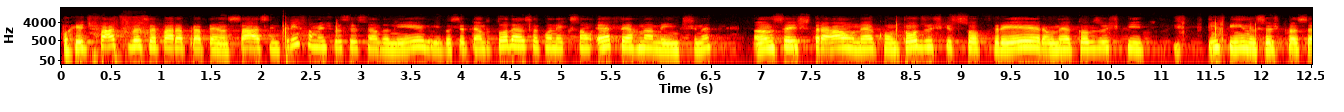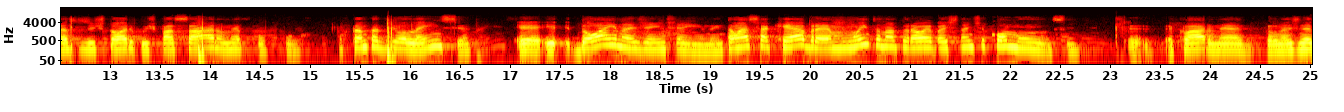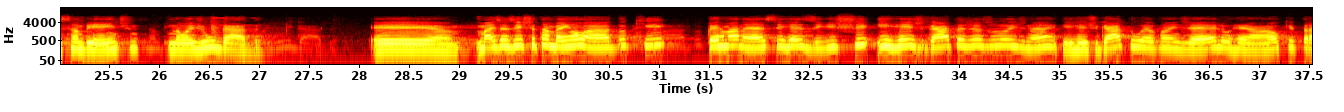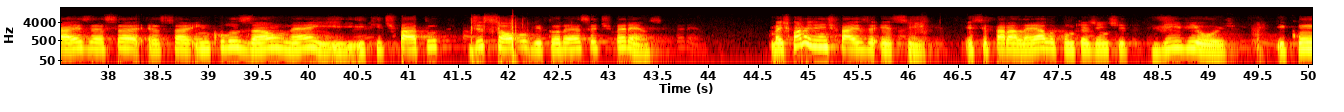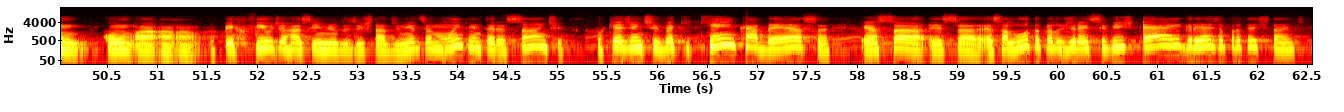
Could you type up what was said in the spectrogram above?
Porque, de fato, se você para para pensar, assim, principalmente você sendo negro, e você tendo toda essa conexão eternamente, né? ancestral, né, com todos os que sofreram, né, todos os que, enfim, nos seus processos históricos passaram, né, por, por, por tanta violência, é, dói na gente ainda. Então essa quebra é muito natural, é bastante comum, assim. É, é claro, né? Pelo menos nesse ambiente não é julgada. É, mas existe também o lado que permanece, resiste e resgata Jesus, né? E resgata o evangelho real que traz essa, essa inclusão, né? E, e que de fato dissolve toda essa diferença. Mas quando a gente faz esse esse paralelo com o que a gente vive hoje e com, com a, a, o perfil de racismo dos Estados Unidos é muito interessante, porque a gente vê que quem encabeça essa, essa, essa luta pelos direitos civis é a igreja protestante.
